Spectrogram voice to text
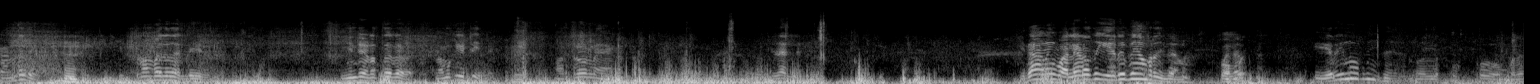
കണ്ടത് ഉം. ഇത്രയും വലുതല്ലായിരുന്നു ഇതിന്റെ ഇടത്തര നമുക്ക് കിട്ടിയില്ലേ? ഉം. മാത്രമല്ല ഞാൻ ഇതല്ല? ഇതാണ് വലയിടത്ത് കയറിയപ്പോ ഞാൻ പറഞ്ഞില്ലാണ് കയറി എന്ന് കയറിയെന്ന്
